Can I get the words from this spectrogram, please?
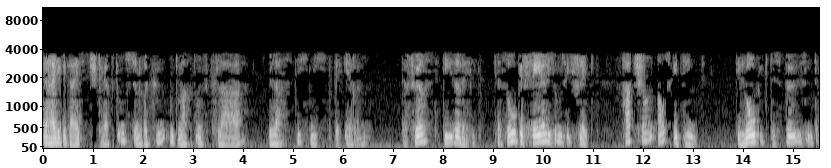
Der Heilige Geist stärkt uns den Rücken und macht uns klar, lass dich nicht beirren der Fürst dieser Welt, der so gefährlich um sich schlägt, hat schon ausgedient. Die Logik des Bösen, der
